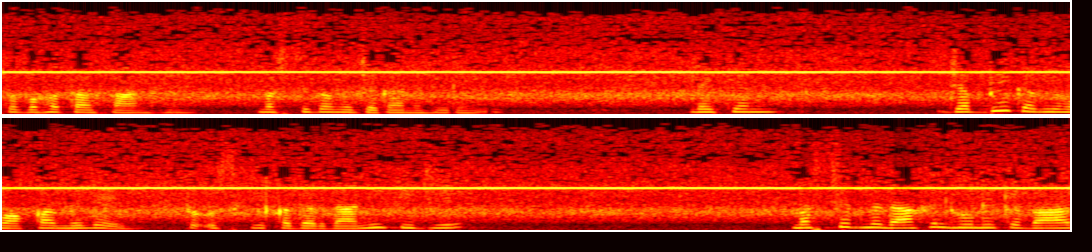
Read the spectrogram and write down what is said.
تو بہت آسان ہے، مسجدوں میں جگہ نہیں رہی۔ لیکن جب بھی کبھی موقع ملے تو اس کی قدردانی کیجیے۔ مسجد میں داخل ہونے کے بعد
